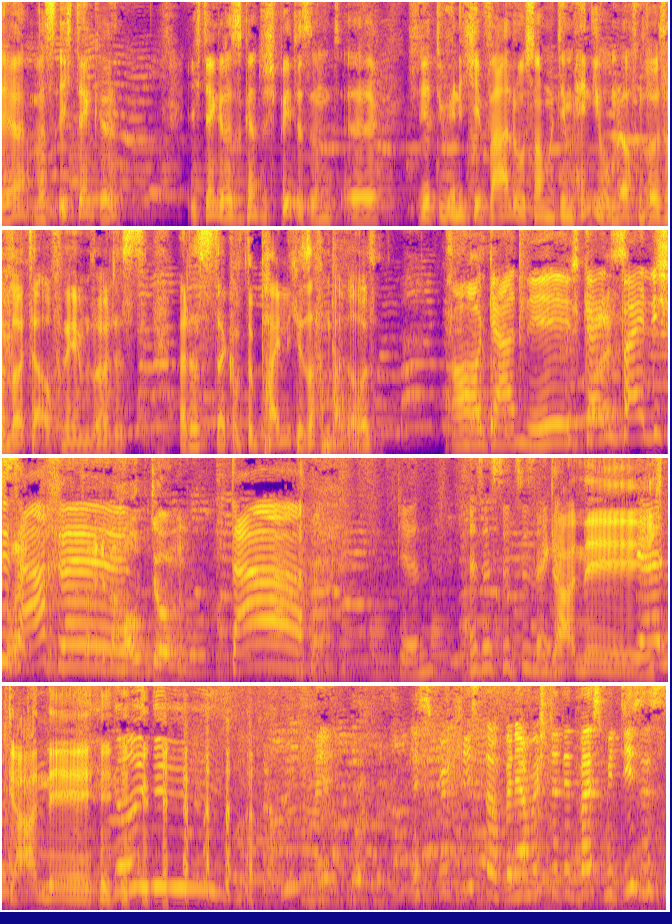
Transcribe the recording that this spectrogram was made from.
Ja, was ich denke, ich denke, dass es ganz spät ist und äh, du hier nicht hier wahllos noch mit dem Handy rumlaufen sollst und Leute aufnehmen solltest. Weil das, da kommt so peinliche Sachen bei raus. Oh, gar nicht. Keine Was? peinliche So ein- Sache. So eine Behauptung. Da. Was hast du zu sagen? Gar nicht, gar nicht. Es ist für Christoph, wenn er möchte etwas mit dieses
